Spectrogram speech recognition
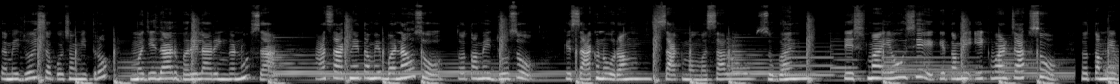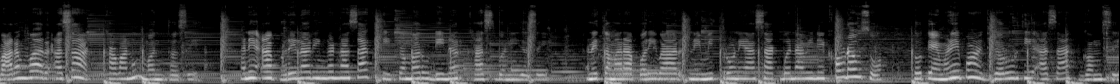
તમે જોઈ શકો છો મિત્રો, મજેદાર ભરેલા રીંગણનું શાક. આ શાકને તમે બનાવશો તો તમે જોશો કે શાકનો રંગ, શાકનો મસાલો, સુગંધ, ટેસ્ટમાં એવું છે કે તમે એકવાર ચાખશો તો તમને વારંવાર આ શાક ખાવાનું મન થશે. અને આ ભરેલા રીંગણના શાકથી તમારું ડિનર ખાસ બની જશે. અને તમારા પરિવાર અને મિત્રોને આ શાક બનાવીને ખવડાવશો, તો તેમણે પણ જરૂરથી આ શાક ગમશે.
